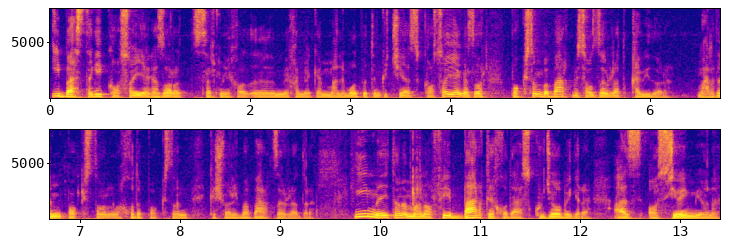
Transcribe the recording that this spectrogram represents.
این بستگی کاسای 1000 صرف می‌خوام یکم معلومات بدم که چی است. کاسای 1000 پاکستان به برق بسیار ضرورت قوی داره. مردم پاکستان و خود پاکستان کشورش به برق ضرورت داره. این می‌تونه منافع برق خود از کجا بگیره؟ از آسیای میانه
